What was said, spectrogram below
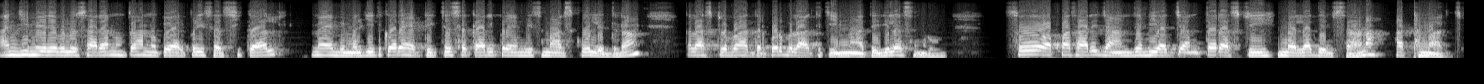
ਹਾਂਜੀ, ਮੇਰੇ ਵੱਲੋਂ ਸਾਰਿਆਂ ਨੂੰ ਤੁਹਾਨੂੰ ਪਿਆਰ ਭਰੀ ਸਤਿ ਸ਼੍ਰੀ ਅਕਾਲ। ਮੈਂ ਬਿਮਲਜੀਤ ਕੌਰ ਹੈ ਟੀਚਰ ਸਰਕਾਰੀ primary smart school Liddra, cluster Bahadurpur, block Cheema ਅਤੇ ਜ਼ਿਲ੍ਹਾ ਸੰਗਰੂਰ। ਸੋ, ਆਪਾਂ ਸਾਰੇ ਜਾਣਦੇ ਹਾਂ ਵੀ ਅੱਜ ਅੰਤਰਰਾਸ਼ਟਰੀ ਮਹਿਲਾ ਦਿਵਸ ਹੈ ਨਾ 8 ਮਾਰਚ।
